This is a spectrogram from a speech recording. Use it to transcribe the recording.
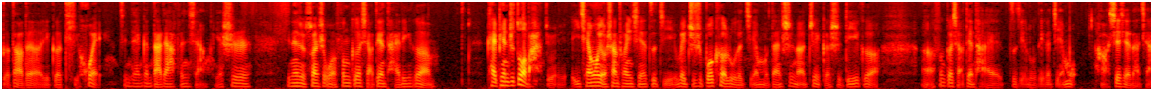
得到的一个体会，今天跟大家分享，也是今天就算是我峰哥小电台的一个开篇之作吧。就以前我有上传一些自己为知识播客录的节目，但是呢，这个是第一个呃峰哥小电台自己录的一个节目。好，谢谢大家。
